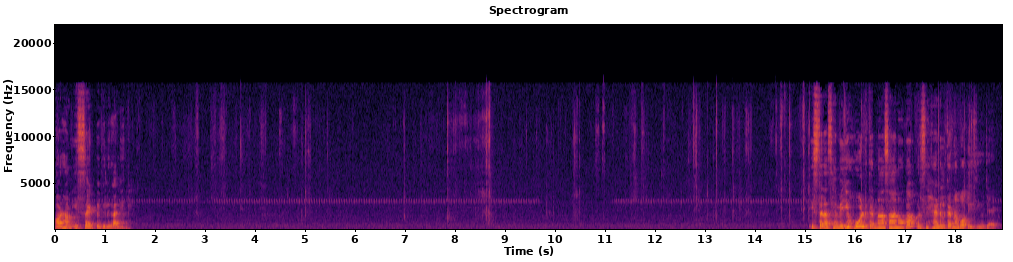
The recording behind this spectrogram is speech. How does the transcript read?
और हम इस साइड पे भी लगा लेंगे। इस तरह से हमें ये होल्ड करना आसान होगा और इसे हैंडल करना बहुत इजी हो जाएगा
